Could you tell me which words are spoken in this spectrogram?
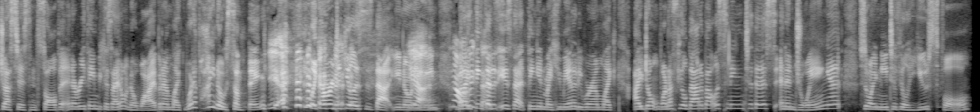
justice and solve it and everything because I don't know why but I'm like what if I know something yeah. like how ridiculous is that you know what Yeah. i mean No, but i think that it is that thing in my humanity where i'm like i don't want to feel bad about listening to this and enjoying it so i need to feel useful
